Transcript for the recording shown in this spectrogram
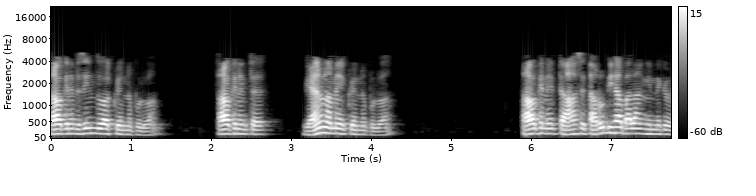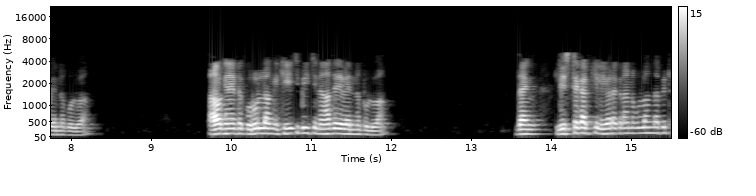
තව කෙනෙක්ට සින්දුවක් වෙන්න පුළුවන්. තව කෙනෙක්ට ගෑනු ළමයෙක් වෙන්න පුළුවන්. තව කෙනෙක්ට අහසේ තරු දිහා බලන් ඉන්න එක වෙන්න පුළුවන්. තව කෙනෙක්ට කුරුල්ලන්ගේ කීචි පීචි නාදය වෙන්න පුළුවන්. දැන් ලිස්ට් එකක් කියලා ඉවර කරන්න පුළුවන්ද අපිට?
